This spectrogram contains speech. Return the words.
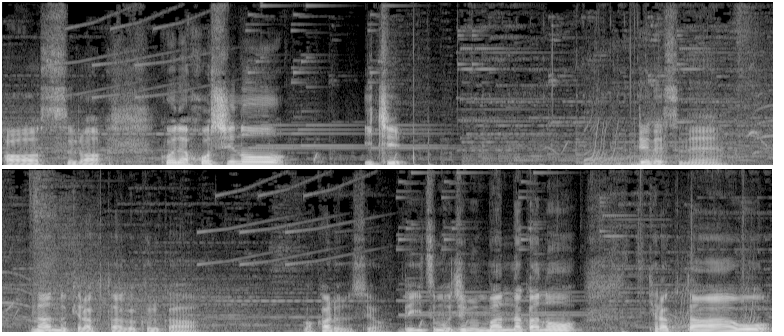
アースラこれね星の位置でですね何のキャラクターが来るか分かるんですよ。でいつも自分真ん中のキャラクターを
